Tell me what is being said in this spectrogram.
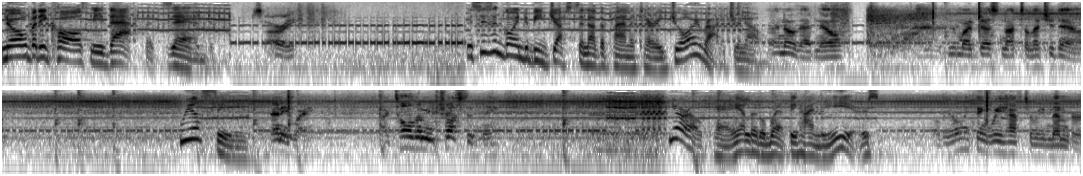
Nobody calls me that but Zed. Sorry. This isn't going to be just another planetary joyride, you know. I know that, Nell. I'll do my best not to let you down. We'll see. Anyway, I told him you trusted me. You're okay, a little wet behind the ears. Well, the only thing we have to remember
